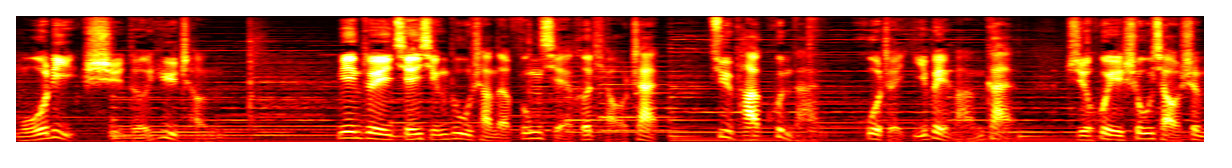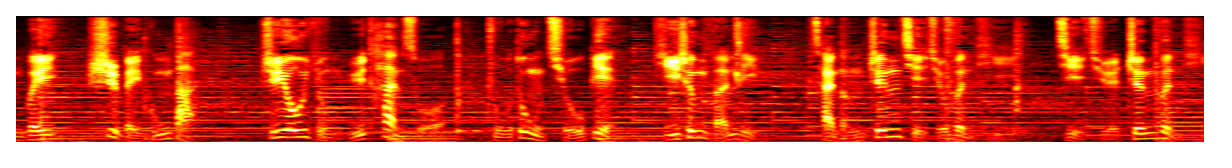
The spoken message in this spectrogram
磨砺使得玉成。面对前行路上的风险和挑战，惧怕困难。或者一味蛮干，只会收效甚微，事倍功半。只有勇于探索，主动求变，提升本领，才能真解决问题，解决真问题。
